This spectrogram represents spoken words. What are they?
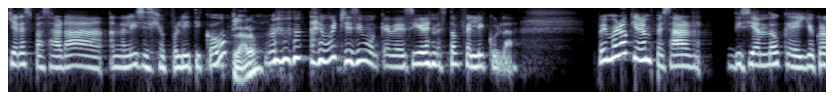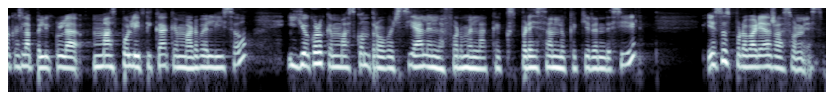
¿Quieres pasar a análisis geopolítico? Claro. Hay muchísimo que decir en esta película. Primero quiero empezar diciendo que yo creo que es la película más política que Marvel hizo y yo creo que más controversial en la forma en la que expresan lo que quieren decir. Y eso es por varias razones.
